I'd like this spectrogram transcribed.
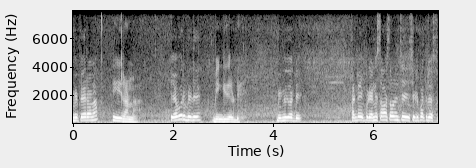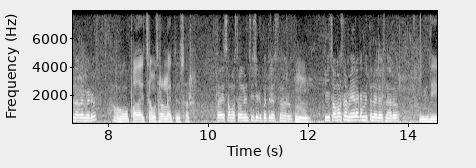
మీ పేరేనా? ఈరన్న ఏ ఊరు మీది? బింగిదొడ్డి. బింగుదొడ్డి. అంటే ఇప్పుడు ఎన్ని సంవత్సరాల నుంచి సిడిపత్తులు వేస్తున్నారా మీరు? ఓ పదహైదు సంవత్సరాలు అవుతుంది సార్. పదిహేను సంవత్సరాల నుంచి సిడిపత్తులు వేస్తున్నారు. ఈ సంవత్సరం ఏ రకం విత్తనాలు వేసినారు? ఇది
